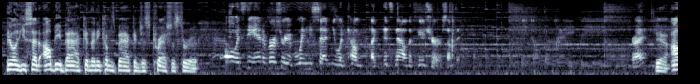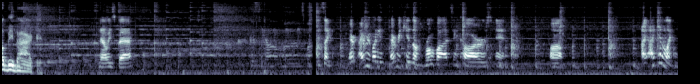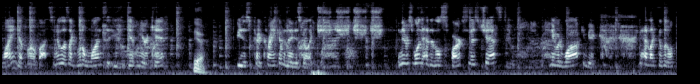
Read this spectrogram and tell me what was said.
You know, he said I'll be back and then he comes back and just crashes through it. Oh, it's the anniversary of when he said he would come. Like it's now the future or something. Right? Yeah, I'll be back. Now he's back. Everybody, every kid loves robots and cars, and um, I, I kind of like wind-up robots. You know those like little ones that you get when you're a kid. Yeah. You just kind of crank them, and they just go like. And there was one that had the little sparks in his chest, and he would walk and be like, it had like the little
